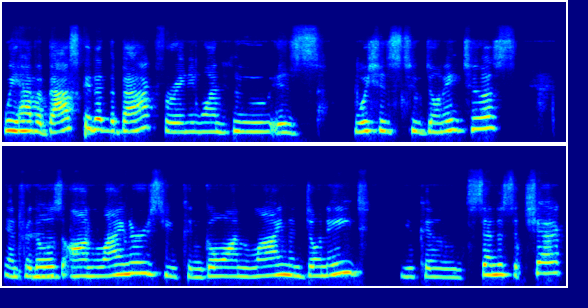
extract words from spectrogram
We have a basket at the back for anyone who is wishes to donate to us. And for mm-hmm. those onliners, you can go online and donate. You can send us a check.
